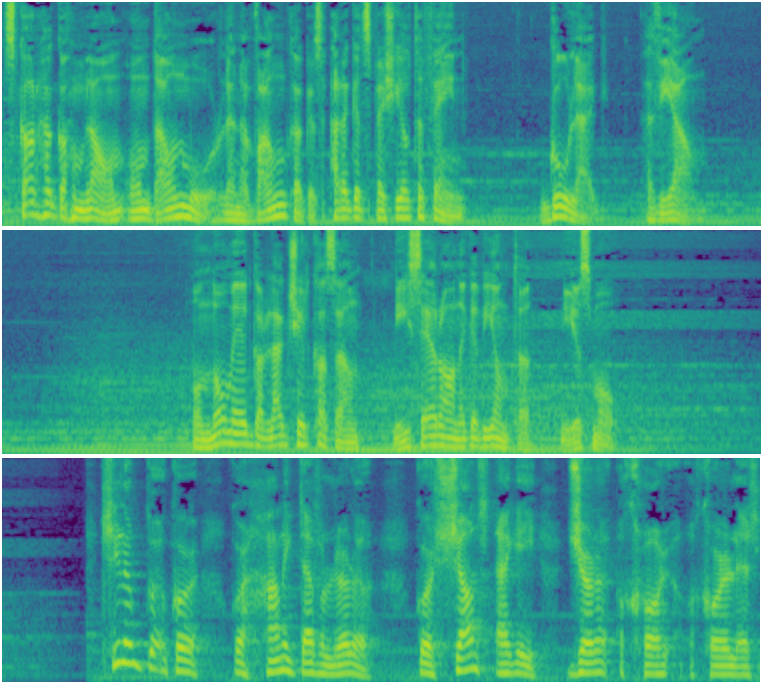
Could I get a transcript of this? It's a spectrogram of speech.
Scartha go thumláán ón da mór le na bhang agus agad speisialta féin, gúleg a bhí an. ón nóméid gur leag siad cosán ní séránna go bhíonanta níos mó. Sílam gur gur hánig defil lura gur seans agé jura a choir leis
